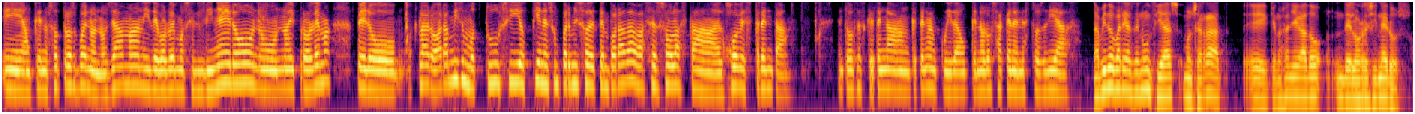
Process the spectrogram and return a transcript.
eh, aunque nosotros, bueno, nos llaman y devolvemos el dinero, no, no hay problema, pero claro, ahora mismo tú si obtienes un permiso de temporada va a ser solo hasta el jueves 30. Entonces que tengan, que tengan cuidado, que no lo saquen en estos días. Ha habido varias denuncias, Montserrat, eh, que nos han llegado de los resineros.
